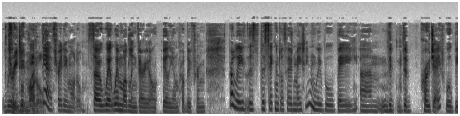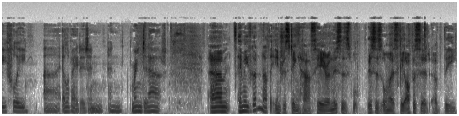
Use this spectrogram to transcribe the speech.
Will 3D look model. Like. Yeah, 3D model. So we're, we're modelling very early on, probably from probably the, the second or third meeting. We will be um, the the project will be fully uh, elevated and and rendered out. Um, Emma, you've got another interesting house here, and this is this is almost the opposite of the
